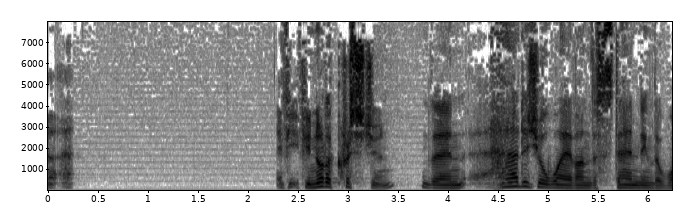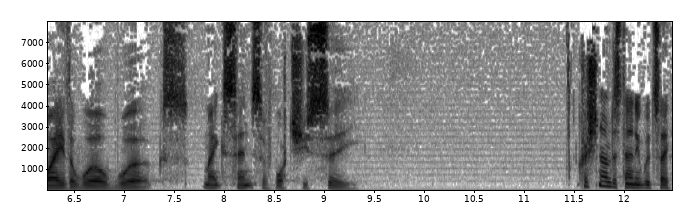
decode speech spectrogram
Uh, uh if, you, if you're not a Christian, then how does your way of understanding the way the world works make sense of what you see? Christian understanding would say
